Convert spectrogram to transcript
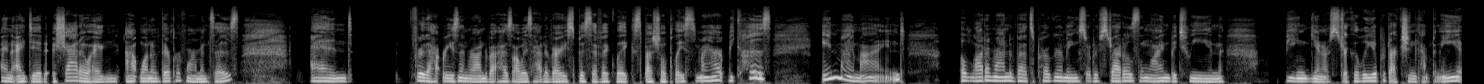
And I did a shadowing at one of their performances. And for that reason, Roundabout has always had a very specific, like, special place in my heart because in my mind, a lot of Roundabout's programming sort of straddles the line between being, you know, strictly a production company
